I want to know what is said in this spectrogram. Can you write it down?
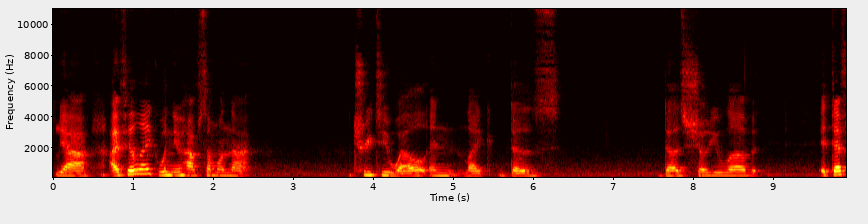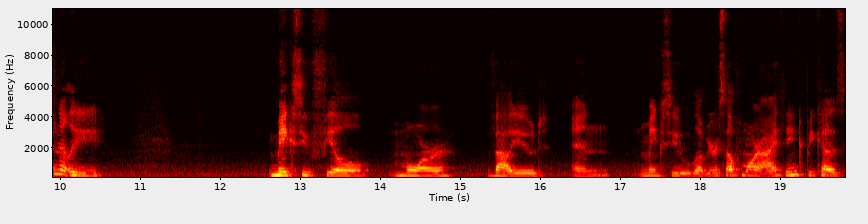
Yeah, I feel like when you have someone that treats you well and like does does show you love, it definitely makes you feel more valued and makes you love yourself more, I think, because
